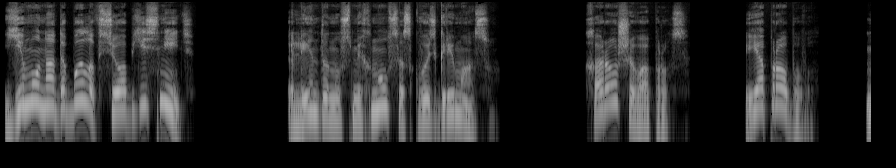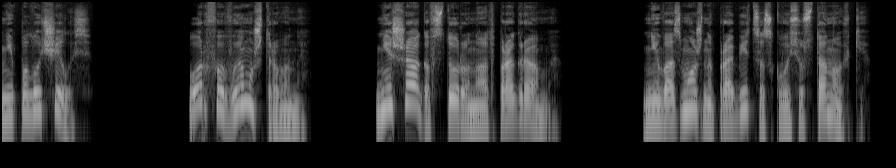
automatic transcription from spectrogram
Ему надо было все объяснить». Линдон усмехнулся сквозь гримасу. «Хороший вопрос. Я пробовал. Не получилось. Орфы вымуштрованы. Ни шага в сторону от программы. Невозможно пробиться сквозь установки.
